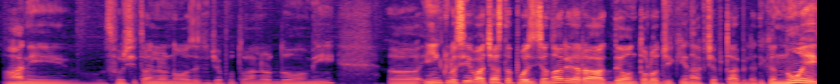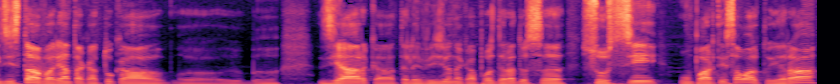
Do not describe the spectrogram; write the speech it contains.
anii, sfârșitul anilor 90, începutul anilor 2000, Uh, inclusiv această poziționare era deontologic inacceptabilă. Adică nu exista varianta ca tu, ca uh, uh, ziar, ca televiziune, ca post de radio să susții un partid sau altul. Era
